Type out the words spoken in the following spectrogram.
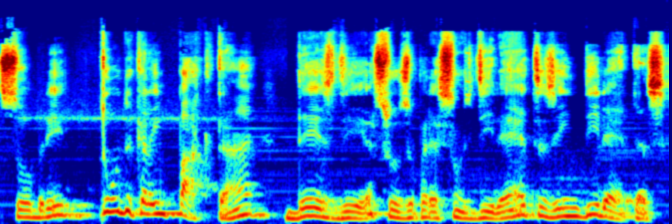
sobre tudo que ela impacta, né? desde as suas operações diretas e indiretas.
